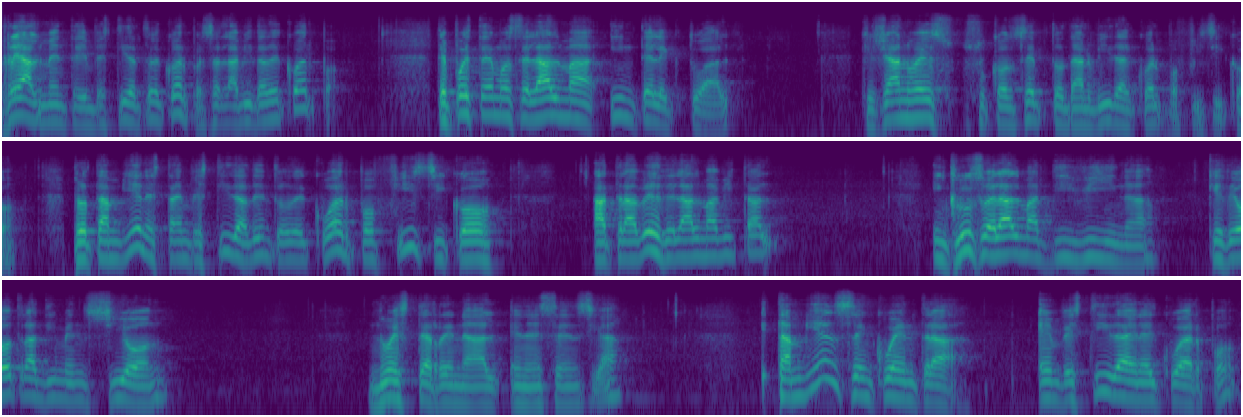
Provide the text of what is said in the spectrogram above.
realmente investida dentro del cuerpo, esa es la vida del cuerpo. Después tenemos el alma intelectual, que ya no es su concepto dar vida al cuerpo físico, pero también está investida dentro del cuerpo físico a través del alma vital. Incluso el alma divina, que es de otra dimensión, no es terrenal en esencia, también se encuentra investida en el cuerpo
